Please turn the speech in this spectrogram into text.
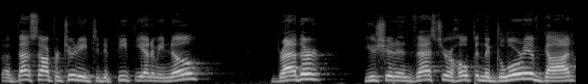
The best opportunity to defeat the enemy. No. Rather, you should invest your hope in the glory of God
